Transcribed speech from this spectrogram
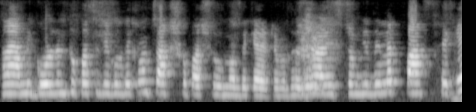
মানে আমি গোল্ডেন টোপাসে যেগুলো দেখলাম চারশো পাঁচশোর মধ্যে ক্যারেটের মধ্যে হয়ে আর স্টোন কিনতে গেলে পাঁচ থেকে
